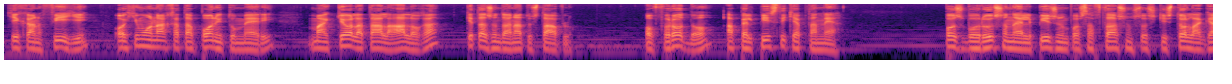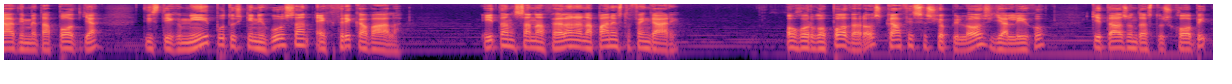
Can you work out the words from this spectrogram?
και είχαν φύγει όχι μονάχα τα πόνι του Μέρι, μα και όλα τα άλλα άλογα και τα ζωντανά του στάβλου. Ο Φρόντο απελπίστηκε από τα νέα. Πώς μπορούσαν να ελπίζουν πως θα φτάσουν στο σκιστό λαγκάδι με τα πόδια τη στιγμή που τους κυνηγούσαν εχθροί καβάλα. Ήταν σαν να θέλανε να πάνε στο φεγγάρι. Ο Γοργοπόδαρος κάθισε σιωπηλός για λίγο, κοιτάζοντας τους Χόμπιτ,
